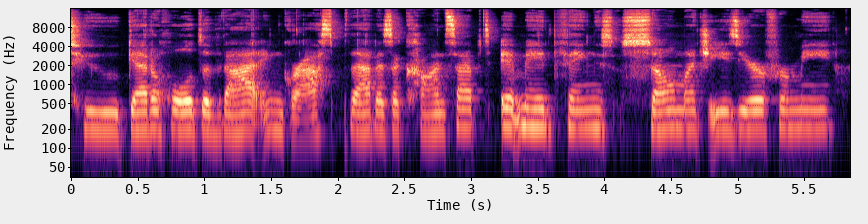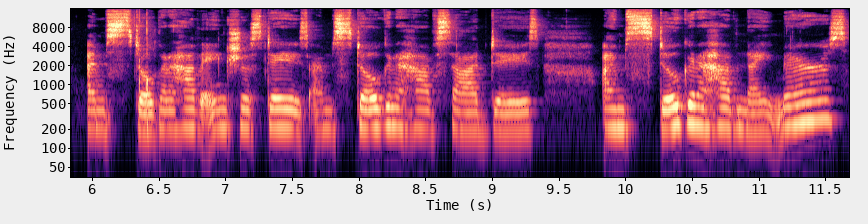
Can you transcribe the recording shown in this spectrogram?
to get a hold of that and grasp that as a concept, it made things so much easier for me. I'm still going to have anxious days, I'm still going to have sad days, I'm still going to have nightmares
